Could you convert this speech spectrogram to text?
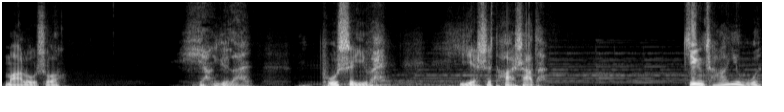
马路说。杨玉兰，不是意外，也是他杀的。警察又问：“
